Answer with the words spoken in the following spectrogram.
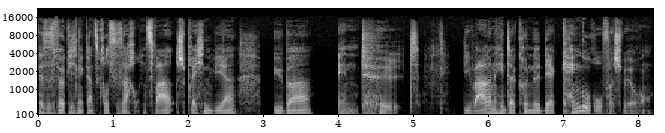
es ist wirklich eine ganz große Sache. Und zwar sprechen wir über Enthüllt. Die wahren Hintergründe der Känguru-Verschwörung.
